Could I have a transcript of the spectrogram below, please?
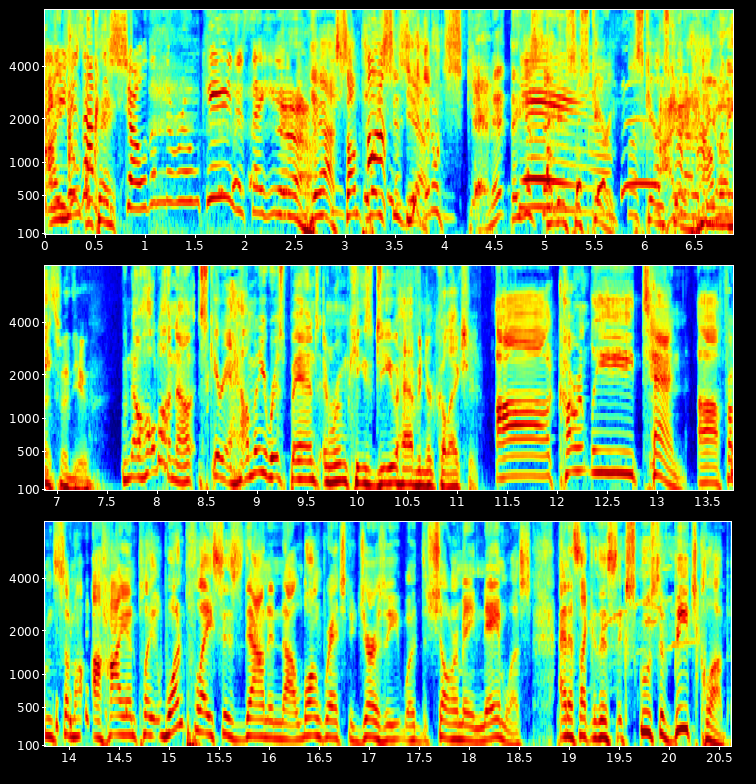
I you know. just have okay. to show them the room key and just say, here. Yeah. yeah, some places yeah. Yeah. they don't scan it. They just say, Okay, so Skeery, Skeery, I Skeery. gotta How be many? honest with you. No, hold on now, Skeery. How many wristbands and room keys do you have in your collection? Uh, currently ten. Uh, from some a high end place. One place is down in uh, Long Branch, New Jersey, where the shall remain nameless, and it's like this exclusive beach club,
